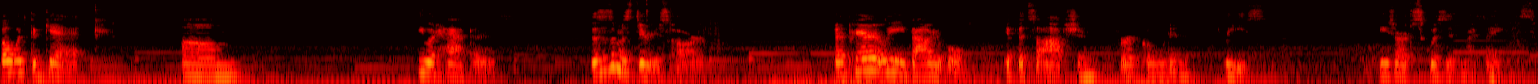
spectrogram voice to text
go with the Geck. Um, see what happens. This is a mysterious card. Apparently valuable if it's an option for a golden fleece. These are exquisite, my things.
